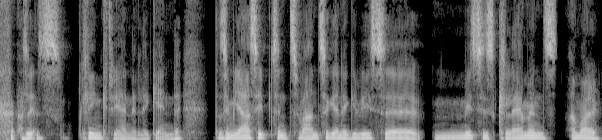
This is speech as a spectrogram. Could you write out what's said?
also es klingt wie eine Legende, dass im Jahr 1720 eine gewisse Mrs. Clemens einmal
